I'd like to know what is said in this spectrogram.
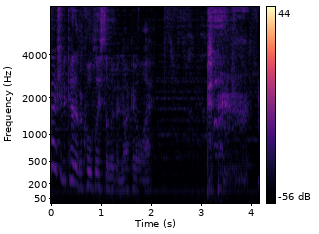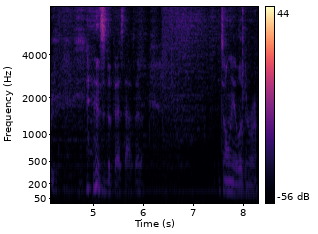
Would actually be kind of a cool place to live in, not gonna lie. this is the best house ever. It's only a living room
